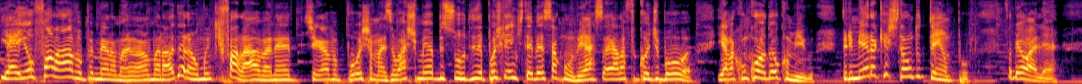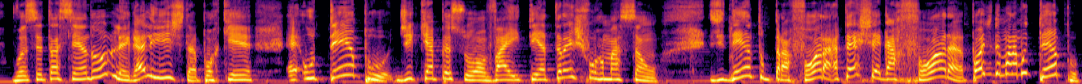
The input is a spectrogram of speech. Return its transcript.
E aí eu falava pra minha namorada, minha namorada era uma que falava, né? Chegava, poxa, mas eu acho meio absurdo. E depois que a gente teve essa conversa, ela ficou de boa. E ela concordou comigo. Primeiro a questão do tempo. Falei, olha. Você tá sendo legalista, porque é, o tempo de que a pessoa vai ter a transformação de dentro pra fora, até chegar fora, pode demorar muito tempo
